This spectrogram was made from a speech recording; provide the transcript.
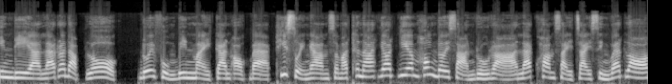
อินเดียและระดับโลก ด้วยฝูงบินใหม่การออกแบบที่สวยงามสมรรถนะยอดเยี่ยมห้องโดยสารหรูหรา และความใส่ใจสิ่งแวดล้อม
